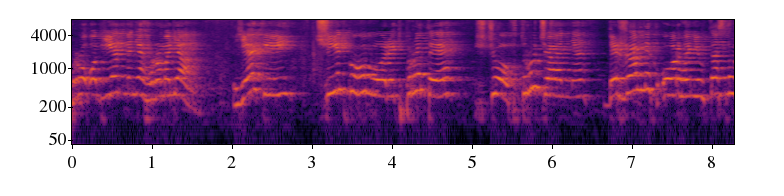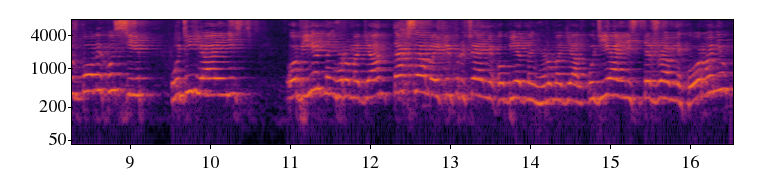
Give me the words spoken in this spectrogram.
про об'єднання громадян, який чітко говорить про те, що втручання державних органів та службових осіб у діяльність об'єднань громадян, так само, як і втручання об'єднань громадян у діяльність державних органів,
